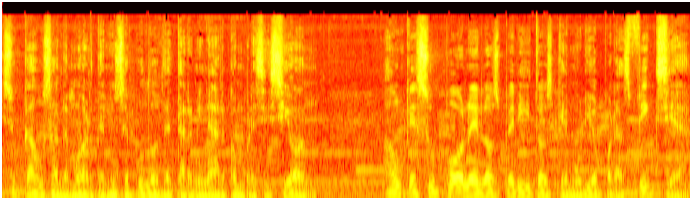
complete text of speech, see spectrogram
Y su causa de muerte no se pudo determinar con precisión, aunque suponen los peritos que murió por asfixia,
